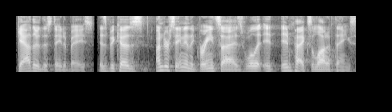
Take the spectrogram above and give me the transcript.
gather this database is because understanding the grain size, well, it, it impacts a lot of things.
